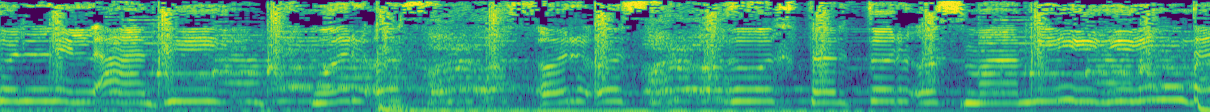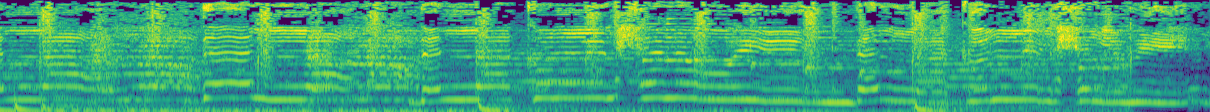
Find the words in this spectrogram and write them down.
كل القاعدين. وارقص ارقص. واختار ترقص مع مين؟ دلع دلع دلع كل الحلوين دلع كل الحلوين.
